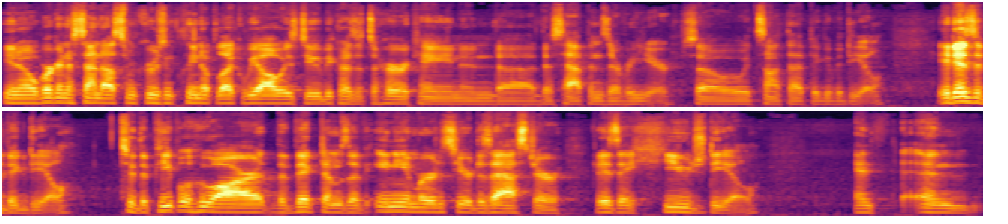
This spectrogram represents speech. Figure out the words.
you know, we're going to send out some crews and clean up like we always do because it's a hurricane and uh, this happens every year. So it's not that big of a deal. It is a big deal. To the people who are the victims of any emergency or disaster, it is a huge deal. And, and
